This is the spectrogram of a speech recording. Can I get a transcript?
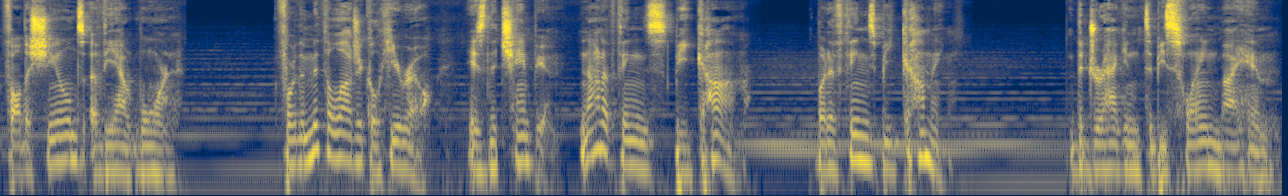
fall the shields of the outworn. For the mythological hero is the champion not of things become, but of things becoming. The dragon to be slain by him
